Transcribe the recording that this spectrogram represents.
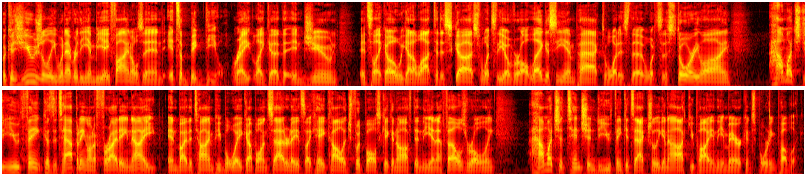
Because usually, whenever the NBA finals end, it's a big deal, right? Like uh, the, in June, it's like, oh, we got a lot to discuss. What's the overall legacy impact? What is the what's the storyline? How much do you think? Because it's happening on a Friday night, and by the time people wake up on Saturday, it's like, hey, college football's kicking off, then the NFL's rolling how much attention do you think it's actually going to occupy in the American sporting public?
